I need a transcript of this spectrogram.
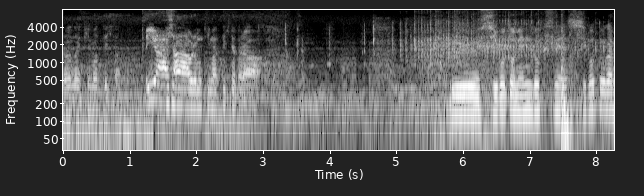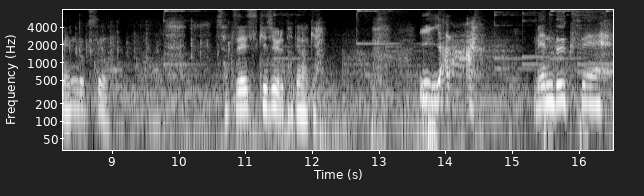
だんだん決まってきたんだよーしゃー俺も決まってきたからうー仕事めんどくせえ仕事がめんどくせえ。撮影スケジュール立てなきゃ。いやだ。ーめんどくせえ。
